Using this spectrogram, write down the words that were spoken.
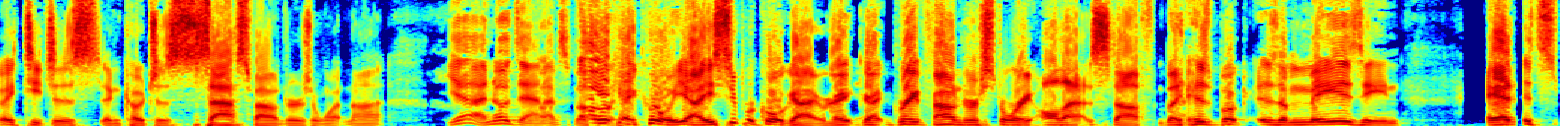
he teaches and coaches SaaS founders and whatnot. yeah i know dan i've spoken Oh, okay, cool. Yeah, he's super cool guy, right? Great, great founder story, all that stuff. But his book is amazing. And it's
